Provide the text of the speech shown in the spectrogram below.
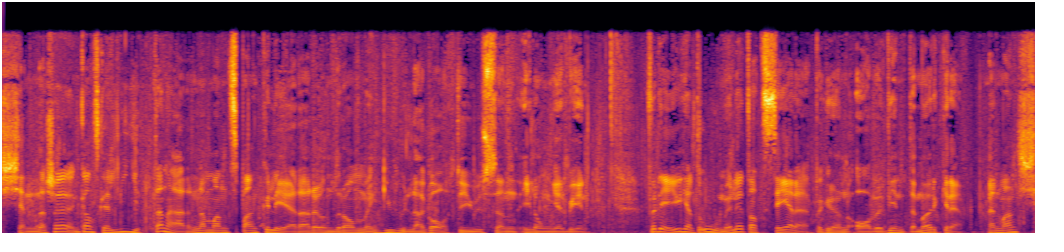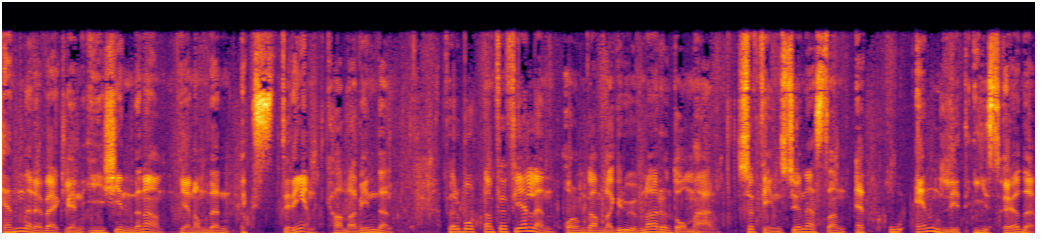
kjenner seg ganske liten her når man spankulerer under de gule gatelysene i Longyearbyen. For det er jo helt umulig å se det pga. vintermørket, men man kjenner det virkelig i kindene gjennom den ekstremt kalde vinden. For bortenfor fjellen og de gamle gruvene rundt om her, så det jo nesten et uendelig isøde.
